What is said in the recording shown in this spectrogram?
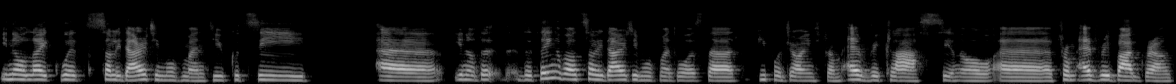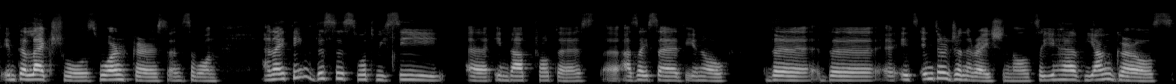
you know, like with solidarity movement, you could see uh, you know, the, the thing about solidarity movement was that people joined from every class, you know, uh, from every background, intellectuals, workers, and so on. And I think this is what we see uh, in that protest. Uh, as I said, you know, the the it's intergenerational. So you have young girls,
